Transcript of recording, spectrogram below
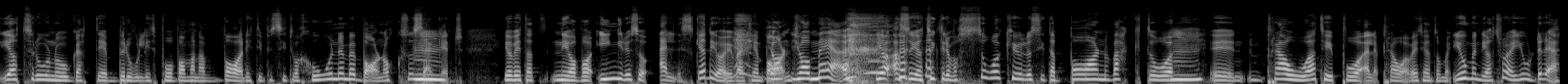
jag tror nog att det beror lite på vad man har varit i för situationer med barn också Mm. säkert. Jag vet att när jag var yngre så älskade jag ju verkligen barn. Jag, jag med. Jag, alltså jag tyckte det var så kul att sitta barnvakt och Mm. eh, praoa typ på, eller praoa vet jag inte om, jo men jag tror jag gjorde det.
